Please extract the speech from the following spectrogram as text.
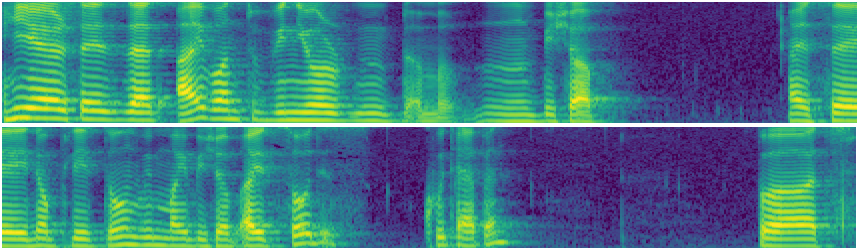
here says that I want to win your mm, mm, bishop. I say, no, please don't win my bishop. I saw this could happen, but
